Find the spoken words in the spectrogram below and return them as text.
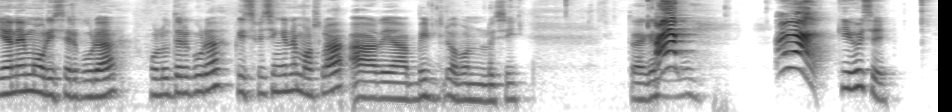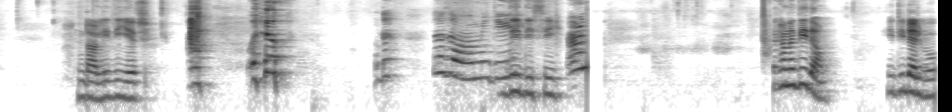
ইয়ানে মরিচের গুঁড়া হলুদের গুঁড়া ক্রিসপি চিকেনের মশলা আর বিট লবণ লইছি। তো আগে কি হয়েছে ডালি দিয়ে। দিছি। এখানে দিয়ে দাও। হিটি ডালবো।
